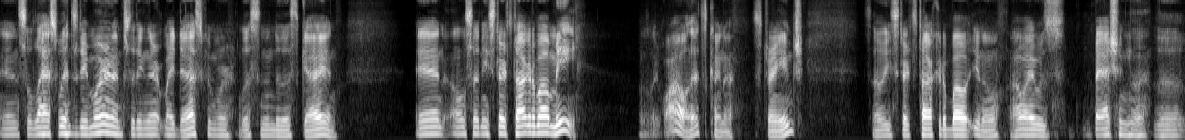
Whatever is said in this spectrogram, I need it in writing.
And so last Wednesday morning, I'm sitting there at my desk and we're listening to this guy, and and all of a sudden he starts talking about me. I was like, wow, that's kind of strange. So he starts talking about you know how I was bashing the, the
